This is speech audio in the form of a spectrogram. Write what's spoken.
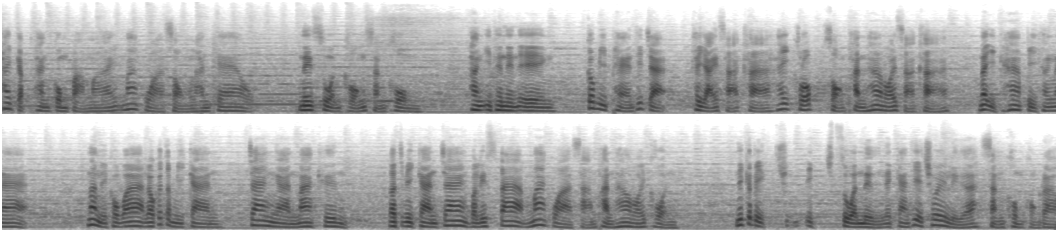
ให้กับทางกรมป่าไม้มากกว่า 2 ล้านแก้ว ในส่วนของสังคม ทางอินเทอร์เน็ตเองก็มีแผนที่จะขยายสาขาให้ครบ 2,500 สาขาในอีก 5 ปีข้างหน้า นั่นหมายความว่าเราก็จะมีการจ้างงานมากขึ้น เราจะมีการจ้างบาริสต้ามากกว่า 3,500 คน นี่ก็เป็นอีกอีกส่วนหนึ่งในการที่จะช่วยเหลือสังคมของเรา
